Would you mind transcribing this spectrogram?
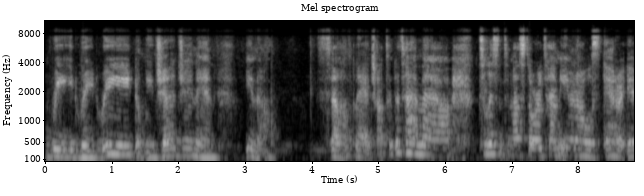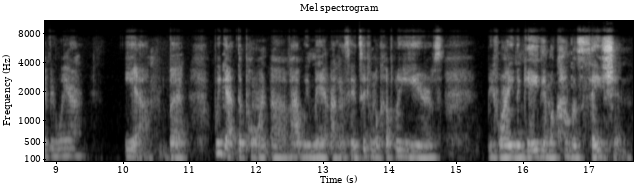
read, read, read. Don't be judging, and you know, So I'm glad y'all took the time out to listen to my story time, even though I was scattered everywhere. Yeah, but we got the point of how we met. Like I said, it took him a couple of years before I even gave him a conversation.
